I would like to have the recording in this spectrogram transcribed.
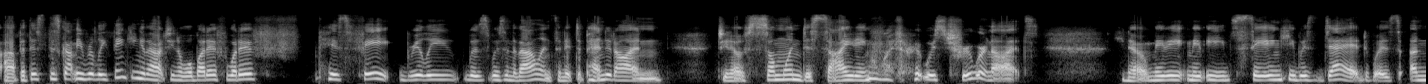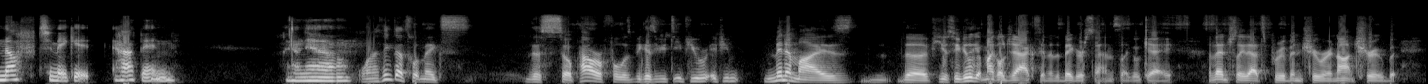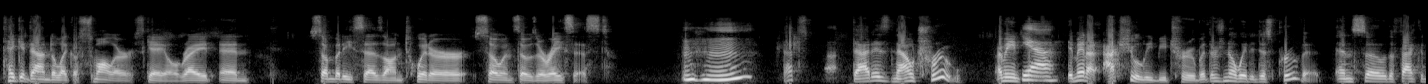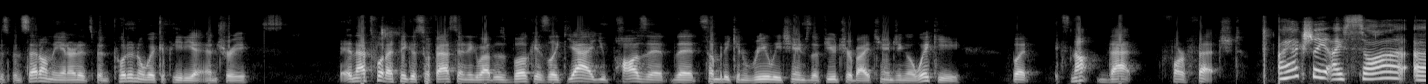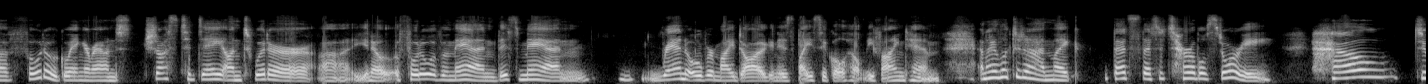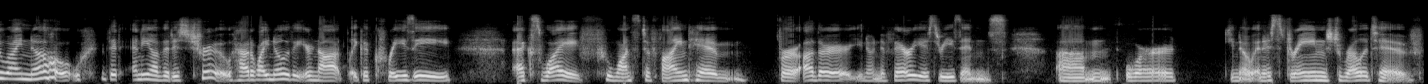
Uh, but this this got me really thinking about, you know, well, what if what if his fate really was was in the balance and it depended on, you know, someone deciding whether it was true or not. You know, maybe maybe saying he was dead was enough to make it happen. I don't know. Well, I think that's what makes this so powerful is because if you if you if you minimize the if you, so if you look at Michael Jackson in the bigger sense, like okay, eventually that's proven true or not true, but take it down to like a smaller scale, right? And somebody says on Twitter, "So and so's a racist." Mm-hmm. That's that is now true. I mean, yeah. it may not actually be true, but there's no way to disprove it. And so the fact that it's been said on the internet, it's been put in a Wikipedia entry, and that's what I think is so fascinating about this book is like, yeah, you posit that somebody can really change the future by changing a wiki, but it's not that far fetched. I actually I saw a photo going around just today on Twitter. Uh, you know, a photo of a man. This man ran over my dog and his bicycle helped me find him. And I looked at it. I'm like, that's that's a terrible story. How do I know that any of it is true? How do I know that you're not like a crazy ex-wife who wants to find him for other, you know, nefarious reasons, um, or you know, an estranged relative.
